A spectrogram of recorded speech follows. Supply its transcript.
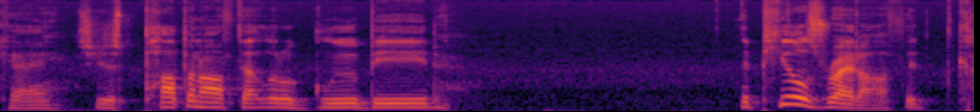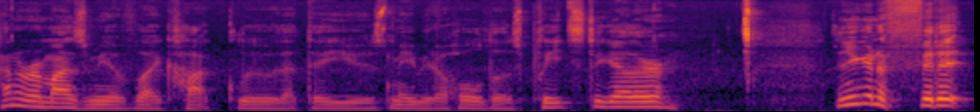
Okay, so you're just popping off that little glue bead. It peels right off. It kind of reminds me of like hot glue that they use maybe to hold those pleats together. Then you're going to fit it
